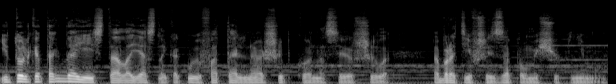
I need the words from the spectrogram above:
И только тогда ей стало ясно, какую фатальную ошибку она совершила, обратившись за помощью к нему.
